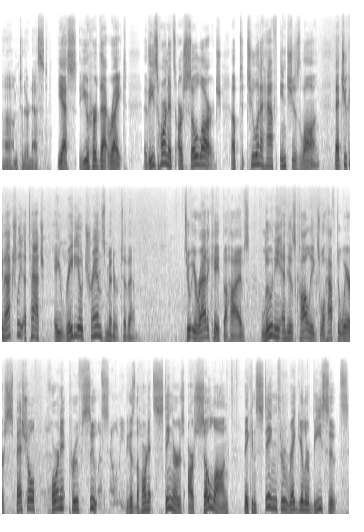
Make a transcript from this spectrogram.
um, to their nest. Yes, you heard that right. These hornets are so large, up to two and a half inches long, that you can actually attach a radio transmitter to them. To eradicate the hives, Looney and his colleagues will have to wear special hornet proof suits because the hornet stingers are so long they can sting through regular bee suits.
